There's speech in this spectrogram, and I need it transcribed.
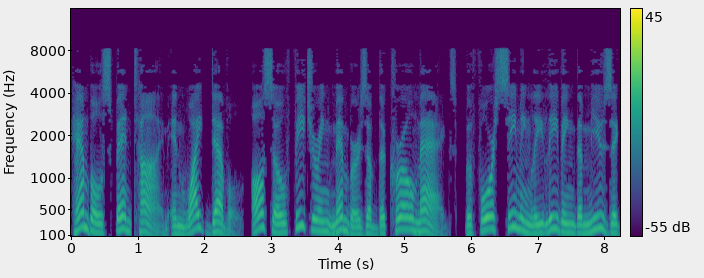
Hambel spent time in White Devil, also featuring members of the Cro-Mags, before seemingly leaving the music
